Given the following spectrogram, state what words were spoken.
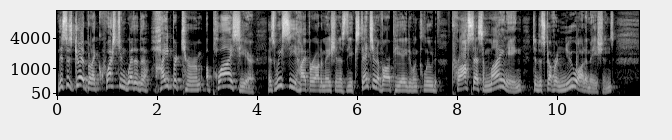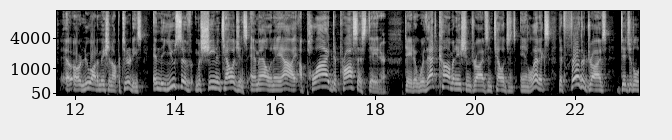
this is good, but I question whether the hyper term applies here, as we see hyperautomation as the extension of RPA to include process mining to discover new automations, Uh, or new automation opportunities, and the use of machine intelligence, ML and AI applied to process data, data where that combination drives intelligence analytics that further drives digital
